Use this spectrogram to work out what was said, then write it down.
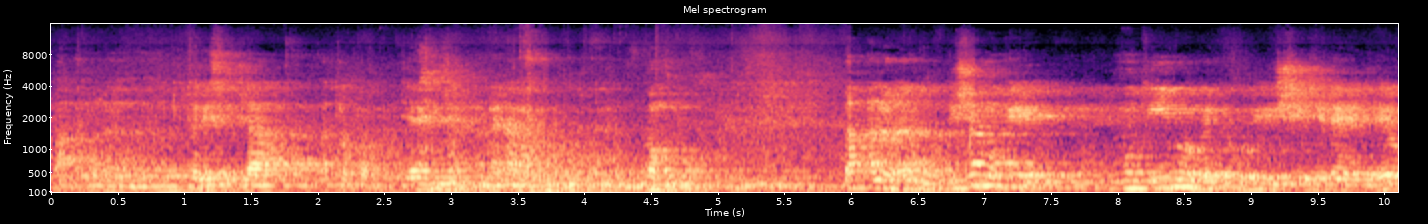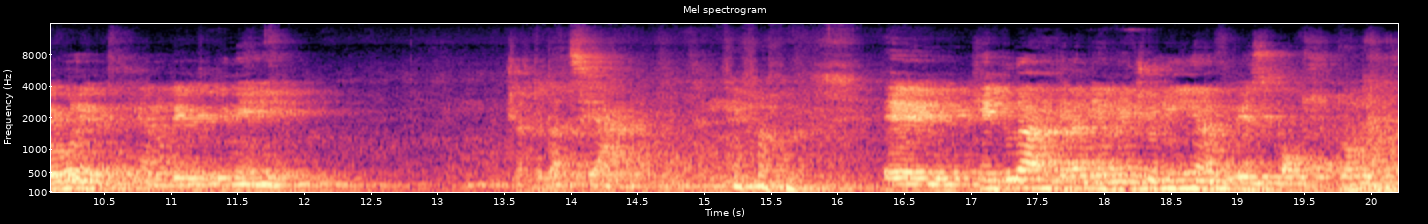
Ma eh, la dottoressa già va troppo avanti, eh? Non era. Comunque. Ma allora, diciamo che il motivo per cui sceglierei il leone è perché hanno detto di me, un certo Taziano, se non mi ricordo, eh, che durante la mia prigionia fui esposto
